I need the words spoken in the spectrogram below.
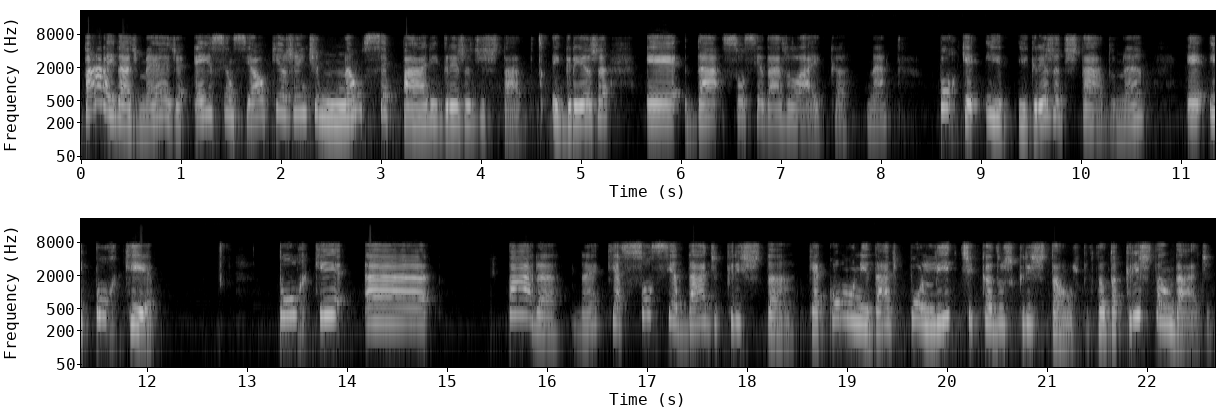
para a Idade Média, é essencial que a gente não separe igreja de Estado, igreja é, da sociedade laica. Né? Por quê? E, igreja de Estado, né? É, e por quê? Porque ah, para né, que a sociedade cristã, que a comunidade política dos cristãos, portanto, a cristandade,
